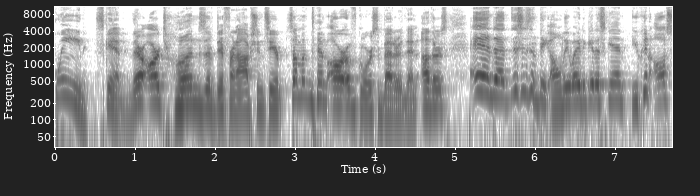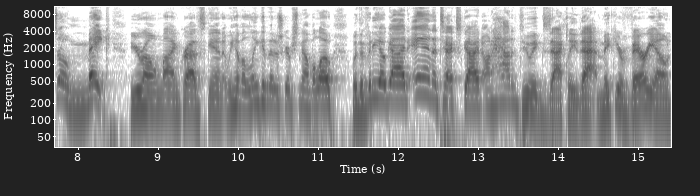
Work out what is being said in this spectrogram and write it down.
queen skin. There are tons of different options here. Some of them are, of course, better than others. And uh, this isn't the only way to get a skin. You can also make your own Minecraft skin. We have a link in the description down below with a video guide and a text guide on how to do exactly that. Make your very own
